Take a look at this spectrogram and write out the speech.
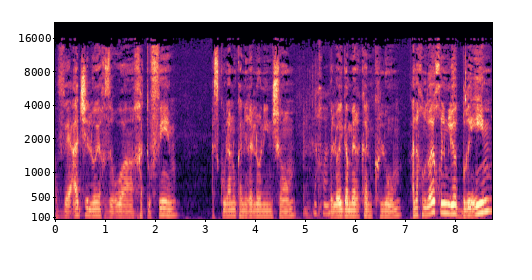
ועד שלא יחזרו החטופים, אז כולנו כנראה לא ננשום, נכון. ולא ייגמר כאן כלום. אנחנו לא יכולים להיות בריאים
